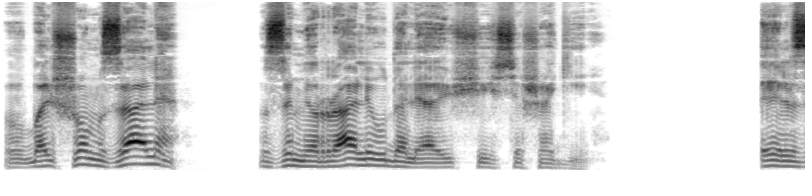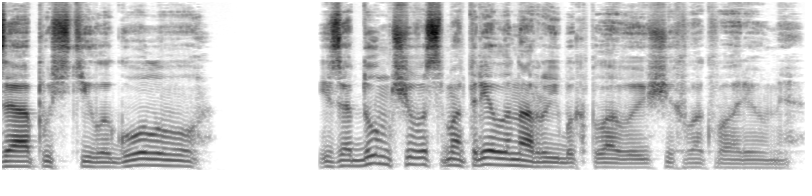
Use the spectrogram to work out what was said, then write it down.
В большом зале замирали удаляющиеся шаги. Эльза опустила голову и задумчиво смотрела на рыбок, плавающих в аквариуме.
